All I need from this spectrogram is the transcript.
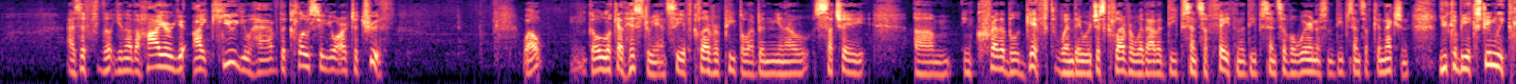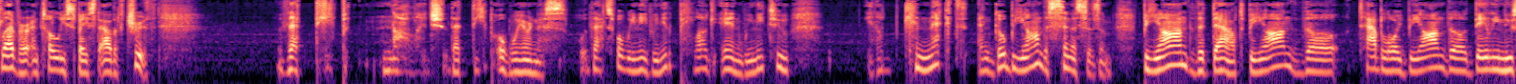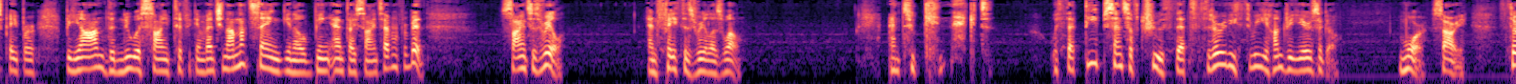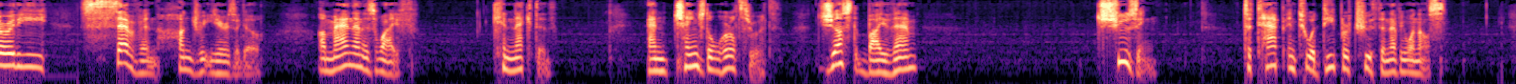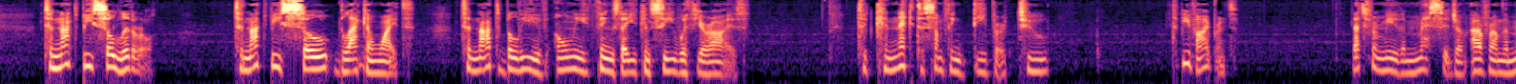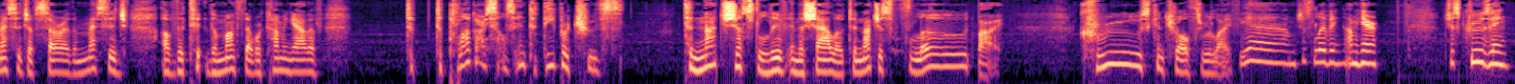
As if the, you know, the higher IQ you have, the closer you are to truth. Well, go look at history and see if clever people have been, you know, such a um, incredible gift when they were just clever without a deep sense of faith and a deep sense of awareness and a deep sense of connection. You could be extremely clever and totally spaced out of truth. That deep knowledge, that deep awareness, that's what we need. We need to plug in. We need to you know, connect and go beyond the cynicism, beyond the doubt, beyond the tabloid, beyond the daily newspaper, beyond the newest scientific invention. I'm not saying, you know, being anti-science, heaven forbid. Science is real. And faith is real as well. And to connect with that deep sense of truth that 3,300 years ago, more, sorry, 3,700 years ago, a man and his wife connected and changed the world through it. Just by them choosing to tap into a deeper truth than everyone else. To not be so literal. To not be so black and white. To not believe only things that you can see with your eyes. To connect to something deeper, to, to be vibrant. That's for me the message of Avram, the message of Sarah, the message of the t- the month that we're coming out of. To to plug ourselves into deeper truths, to not just live in the shallow, to not just float by, cruise control through life. Yeah, I'm just living. I'm here, just cruising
